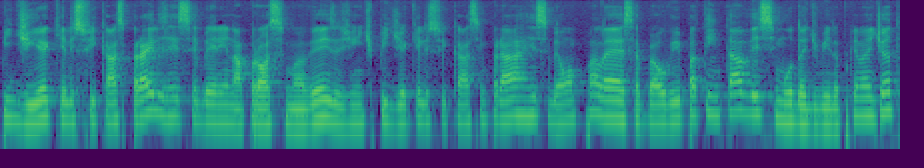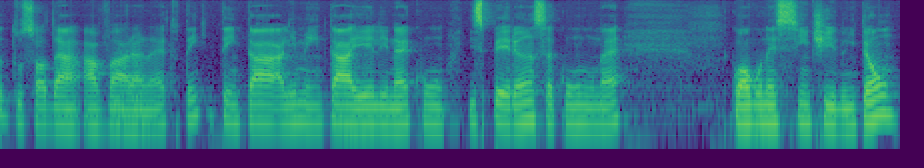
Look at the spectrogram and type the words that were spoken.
pedia que eles ficassem para eles receberem na próxima vez, a gente pedia que eles ficassem para receber uma palestra, para ouvir, para tentar ver se muda de vida, porque não adianta tu só dar a vara, uhum. né? Tu tem que tentar alimentar ele, né, com esperança, com, né, com algo nesse sentido. Então,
